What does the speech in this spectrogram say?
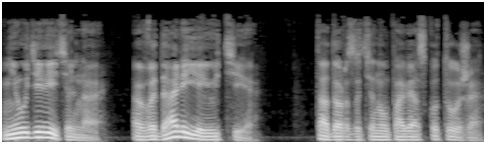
«Неудивительно. Вы дали ей уйти?» Тодор затянул повязку туже.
